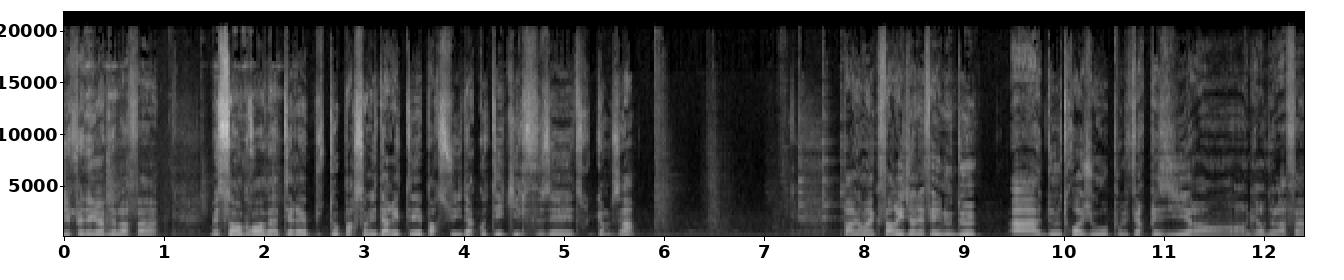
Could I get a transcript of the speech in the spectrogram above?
J'ai fait des grèves de la faim, mais sans grand intérêt, plutôt par solidarité, par celui d'à côté qui le faisait, des trucs comme ça. Par exemple, avec Farid, j'en ai fait une ou deux, à deux, trois jours pour lui faire plaisir en grève de la faim.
